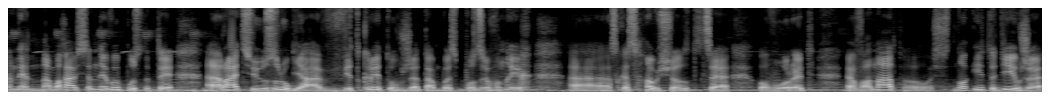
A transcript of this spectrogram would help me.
не намагався не випустити е, рацію з рук. Я відкрито вже там без позивних е, сказав, що це говорить Ванат. Ось. Ну і тоді вже.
